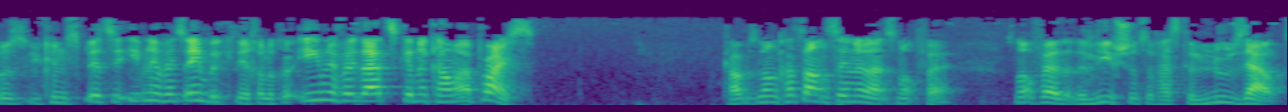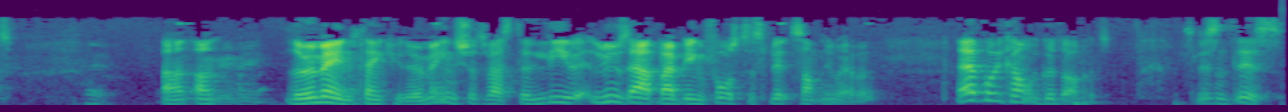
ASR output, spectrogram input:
was you can split it even if it's chalukah, even if that's going to come at a price. Comes along Chazal and say, no, that's not fair. It's not fair that the leave shutuf has to lose out on, on the remains. Thank you. The remains shutuf has to leave, lose out by being forced to split something, whatever. Therefore, we come with good offers. So listen to this.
